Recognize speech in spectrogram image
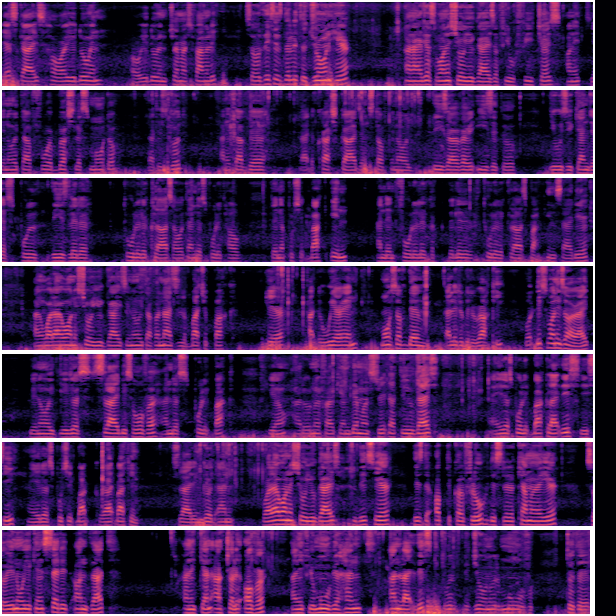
yes guys how are you doing? How are you doing tremors family? So this is the little drone here and i just want to show you guys a few features on it. You know it have four brushless motor that is good. And it have the like the crash guards and stuff you know these are very easy to use. You can just pull these little two little claws out and just pull it out then you push it back in and then fold the little, the little two little claws back inside here and what I want to show you guys you know it have a nice little battery pack here at the rear end. Most of them a little bit rocky but this one is alright. You know it, you just slide this over and just pull it back you know. I don't know if I can demonstrate that to you guys. And you just pull it back like this you see? And you just push it back right back in. Sliding good. And what I want to show you guys this here is the optical flow this little camera here. So you know you can set it on that and it can actually hover. And if you move your hand and like this it will the drone will move to the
